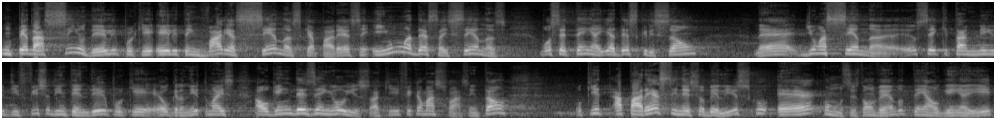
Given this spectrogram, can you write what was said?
um pedacinho dele, porque ele tem várias cenas que aparecem. Em uma dessas cenas, você tem aí a descrição né, de uma cena. Eu sei que está meio difícil de entender porque é o granito, mas alguém desenhou isso. Aqui fica mais fácil. Então, o que aparece nesse obelisco é, como vocês estão vendo, tem alguém aí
